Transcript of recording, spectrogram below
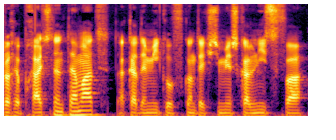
trochę pchać ten temat akademików w kontekście mieszkalnictwa,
